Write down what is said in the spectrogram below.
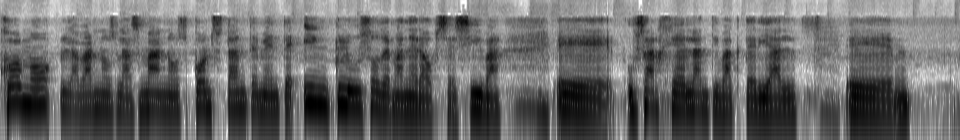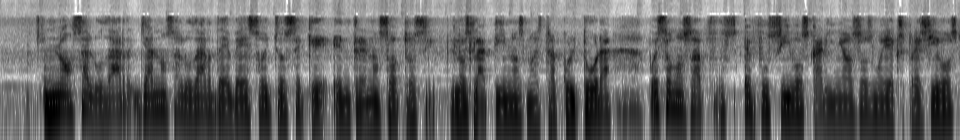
Cómo lavarnos las manos constantemente, incluso de manera obsesiva, eh, usar gel antibacterial, eh, no saludar, ya no saludar de beso. Yo sé que entre nosotros, los latinos, nuestra cultura, pues somos efusivos, cariñosos, muy expresivos.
